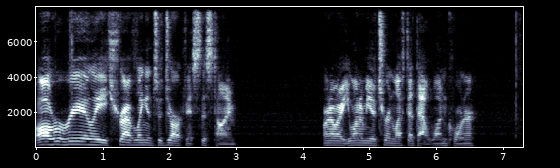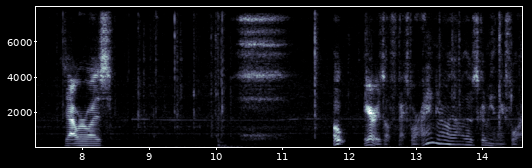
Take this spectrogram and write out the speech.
Oh, we're really traveling into darkness this time. Or no, wait, you wanted me to turn left at that one corner? Is that where it was? Oh, here is off the next floor. I didn't know that was going to be the next floor.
